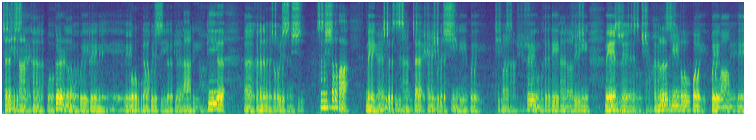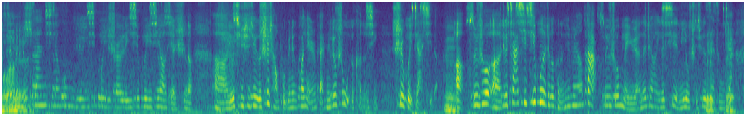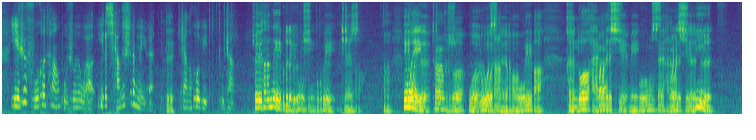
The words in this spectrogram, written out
整体上来看呢，我个人认为会对美美国股票会是一个比较大的利好。第一个，呃，可能本周会升息，升息的话，美元这个资产在全球的吸引力会提高上去，所以我们可可以看到，最近美元指数也在走强，很多的资金都会会往美美国方面走。三即将公布这个议息会议，十二月的议息会议纪要显示呢，啊，尤其是这个市场普遍那个观点是百分之六十五的可能性。是会加息的，嗯啊，所以说呃，这个加息几乎的这个可能性非常大，所以说美元的这样一个吸引力又持续的在增加，也是符合特朗普说的我要一个强势的美元，对这样的货币主张。所以它内部的流动性不会减少啊。另外一个，特朗普说我如果上台的话，我会把很多海外的企业，美国公司在海外的企业的利润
